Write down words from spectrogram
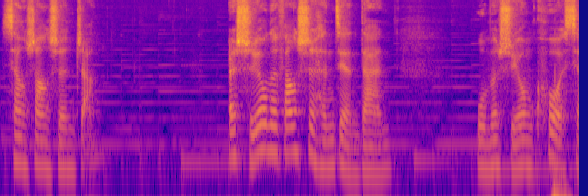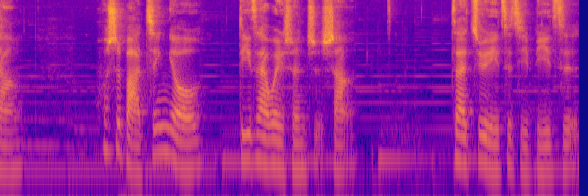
向上生长。而使用的方式很简单，我们使用扩香，或是把精油滴在卫生纸上，在距离自己鼻子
